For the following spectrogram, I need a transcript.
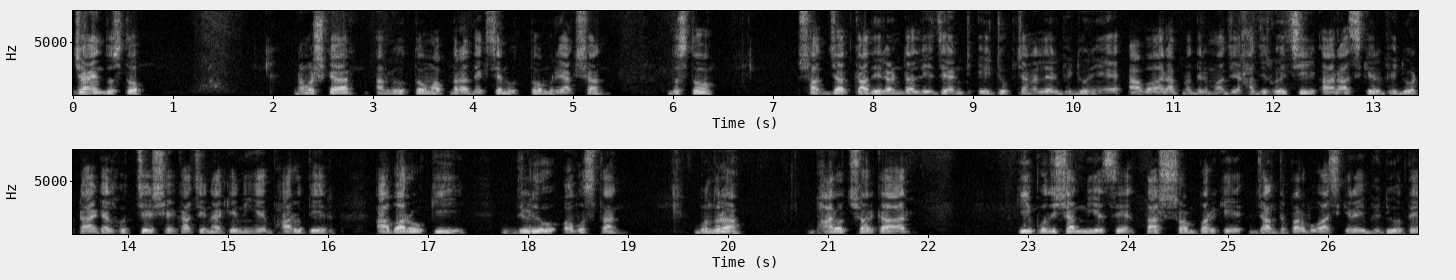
জয় দোস্ত। নমস্কার, আমি উত্তম, আপনারা দেখছেন উত্তম রিয়াকশন দোস্ত, Sajjad Kadir under legend YouTube চ্যানেলের ভিডিও নিয়ে আবার আপনাদের মাঝে হাজির হয়েছি। আর আজকের ভিডিওর টাইটেল হচ্ছে শেখ হাসিনাকে নিয়ে ভারতের আবারও কি দৃঢ় অবস্থান। বন্ধুরা, ভারত সরকার কি পজিশন নিয়েছে তার সম্পর্কে জানতে পারব আজকের এই ভিডিওতে।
